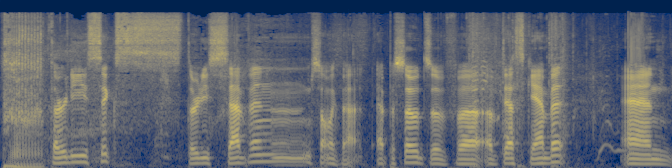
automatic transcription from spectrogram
36, 37, something like that, episodes of, uh, of Death's Gambit. And,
